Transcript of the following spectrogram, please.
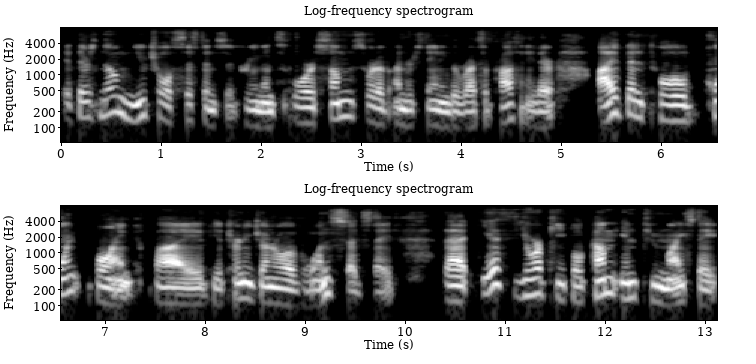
If there's no mutual assistance agreements or some sort of understanding the reciprocity there, I've been told point blank by the Attorney General of one said state that if your people come into my state,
